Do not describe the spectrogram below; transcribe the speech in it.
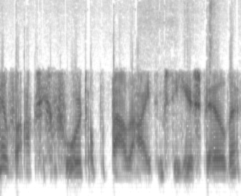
heel veel actie gevoerd op bepaalde items die hier speelden.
